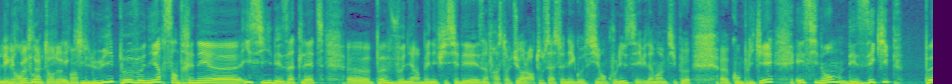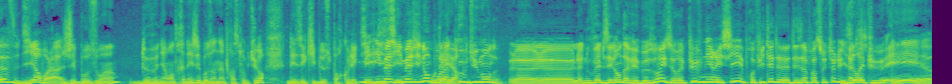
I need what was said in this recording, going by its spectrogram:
les grands quoi, tours le Tour de et qui lui peut venir s'entraîner euh, ici. Des athlètes euh, peuvent venir bénéficier des infrastructures. Alors tout ça se négocie en coulisses. C'est évidemment un petit peu euh, compliqué. Et sinon des équipes peuvent dire voilà j'ai besoin de venir m'entraîner j'ai besoin d'infrastructures des équipes de sport collectif ima- imaginons ou pour la. Coupe du Monde, euh, la Nouvelle-Zélande avait besoin, ils auraient pu venir ici et profiter de- des infrastructures du Ils auraient pu et euh,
